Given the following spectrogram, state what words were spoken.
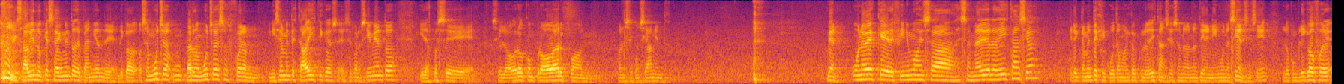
sabiendo qué segmentos dependían de, cada... O sea, mucho, perdón, muchos de esos fueron inicialmente estadísticos, ese conocimiento, y después se, logró comprobar con, el secuenciamiento. Bien, una vez que definimos esas medidas de distancia, directamente ejecutamos el cálculo de distancia, eso no, tiene ninguna ciencia, ¿sí? Lo complicado fue,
